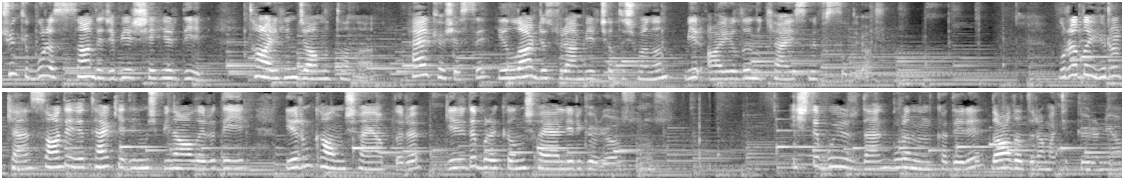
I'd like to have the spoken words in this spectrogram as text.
Çünkü burası sadece bir şehir değil, tarihin canlı tanığı. Her köşesi yıllarca süren bir çatışmanın, bir ayrılığın hikayesini fısıldıyor. Burada yürürken sadece terk edilmiş binaları değil, yarım kalmış hayatları, geride bırakılmış hayalleri görüyorsunuz. İşte bu yüzden buranın kaderi daha da dramatik görünüyor.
